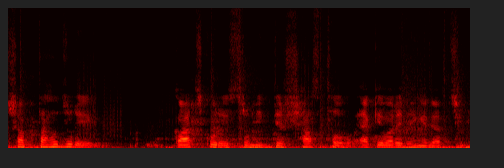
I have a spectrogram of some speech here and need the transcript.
সপ্তাহ জুড়ে কাজ করে শ্রমিকদের স্বাস্থ্য একেবারে ভেঙে যাচ্ছিল।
